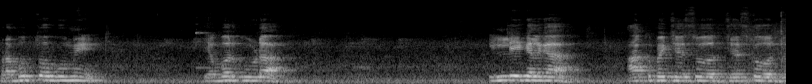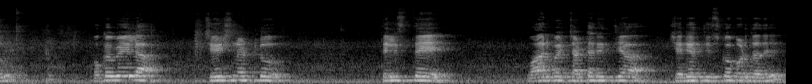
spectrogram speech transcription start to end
ప్రభుత్వ భూమి ఎవ్వరు కూడా ఇల్లీగల్గా ఆక్యుపై చేసు చేసుకోవద్దు. ఒకవేళ చేసినట్లు తెలిస్తే వారిపై చట్టరీత్యా చర్య తీసుకోబడుతుంది.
